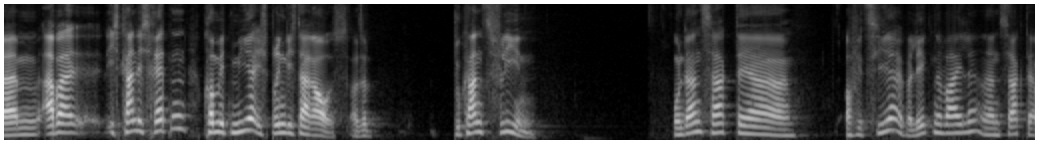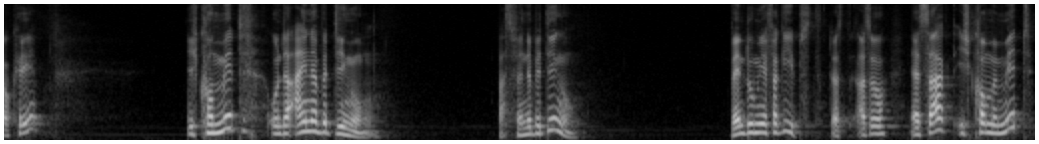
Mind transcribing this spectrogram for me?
Ähm, aber ich kann dich retten, komm mit mir, ich bringe dich da raus. Also du kannst fliehen. Und dann sagt der Offizier, überlegt eine Weile, und dann sagt er, okay, ich komme mit unter einer Bedingung. Was für eine Bedingung? Wenn du mir vergibst. Das, also er sagt, ich komme mit,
